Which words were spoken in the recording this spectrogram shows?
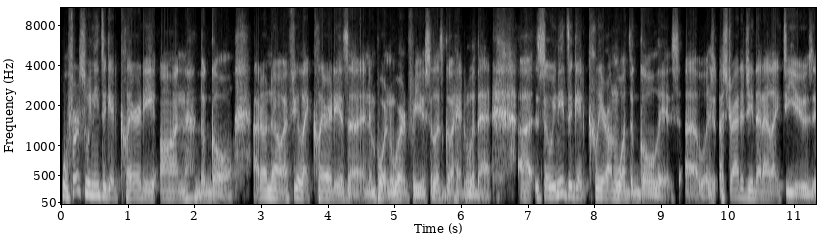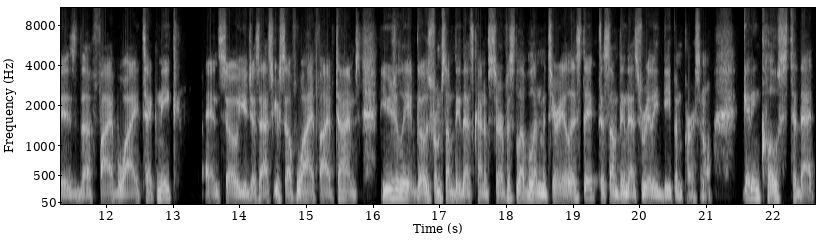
Well, first, we need to get clarity on the goal. I don't know. I feel like clarity is a, an important word for you. So let's go ahead with that. Uh, so we need to get clear on what the goal is. Uh, a strategy that I like to use is the five why technique. And so you just ask yourself why five times. Usually it goes from something that's kind of surface level and materialistic to something that's really deep and personal. Getting close to that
